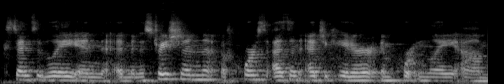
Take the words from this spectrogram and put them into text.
extensively in administration, of course, as an educator. Importantly, um,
